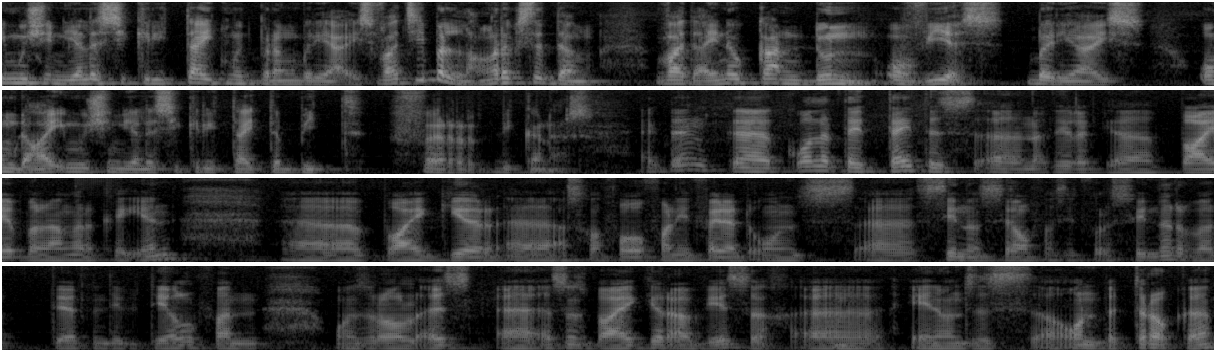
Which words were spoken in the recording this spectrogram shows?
emosionele sekuriteit moet bring by die huis? Wat is die belangrikste ding wat hy nou kan doen of wees by die huis om daai emosionele sekuriteit te bied vir die kinders? Ek dink uh, kwaliteit tyd is uh, natuurlik 'n uh, baie belangrike een uh baie keer uh as gevolg van die feit dat ons uh sien onsself as die voorsiener wat definitief deel van ons rol is, uh is ons baie keer afwesig uh hmm. en ons is uh, onbetrokke.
